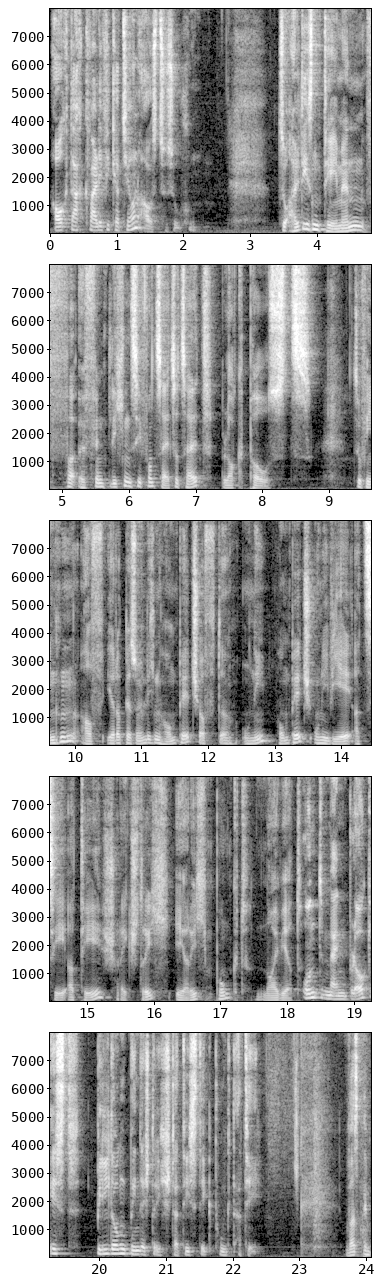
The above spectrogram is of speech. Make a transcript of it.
auch nach Qualifikation auszusuchen? Zu all diesen Themen veröffentlichen Sie von Zeit zu Zeit Blogposts. Zu finden auf Ihrer persönlichen Homepage auf der Uni, Homepage univierac.erich.neuwirth. Und mein Blog ist bildung-statistik.at. Was ein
